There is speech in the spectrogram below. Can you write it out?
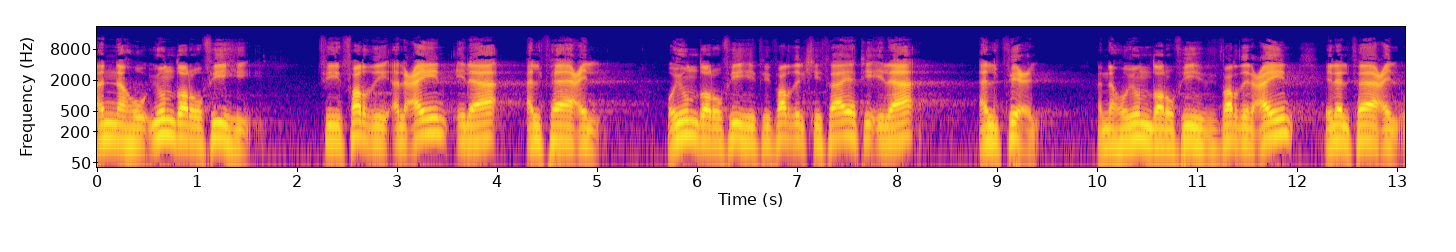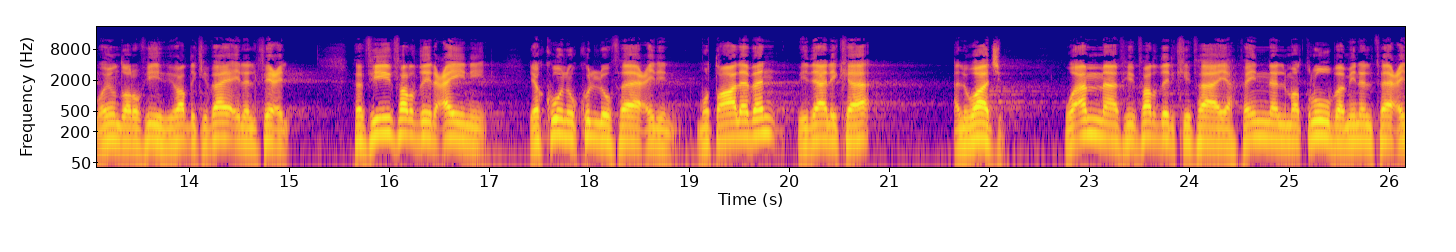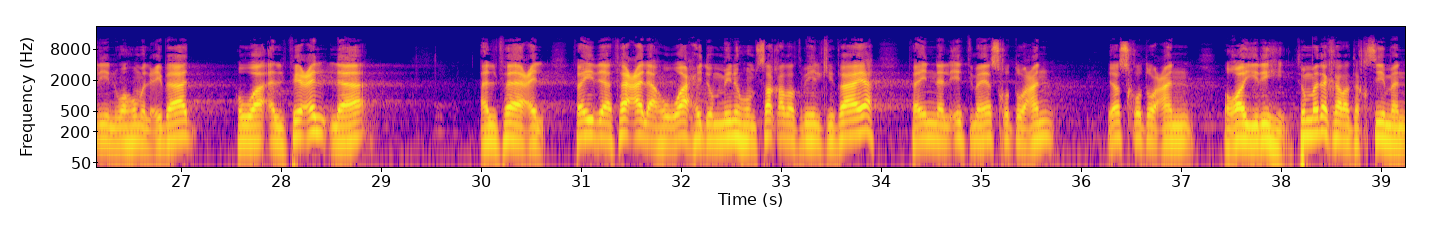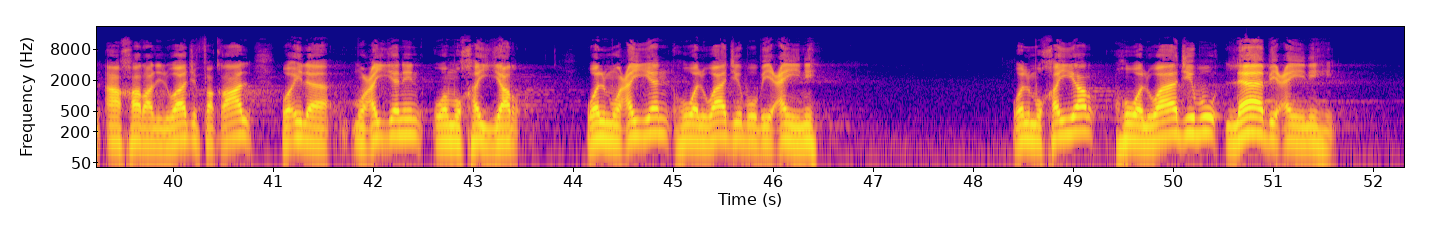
أنه ينظر فيه في فرض العين إلى الفاعل وينظر فيه في فرض الكفاية إلى الفعل أنه ينظر فيه في فرض العين إلى الفاعل وينظر فيه في فرض الكفاية إلى الفعل. ففي فرض العين يكون كل فاعل مطالبا بذلك الواجب. وأما في فرض الكفاية فإن المطلوب من الفاعلين وهم العباد هو الفعل لا الفاعل. فإذا فعله واحد منهم سقطت به الكفاية فإن الإثم يسقط عن يسقط عن غيره. ثم ذكر تقسيما آخر للواجب فقال وإلى معين ومخير والمعين هو الواجب بعينه والمخير هو الواجب لا بعينه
